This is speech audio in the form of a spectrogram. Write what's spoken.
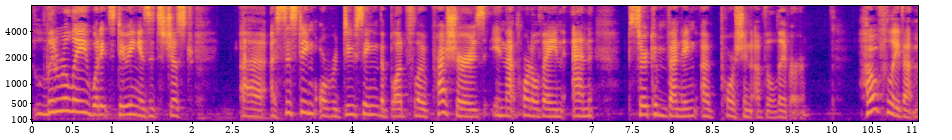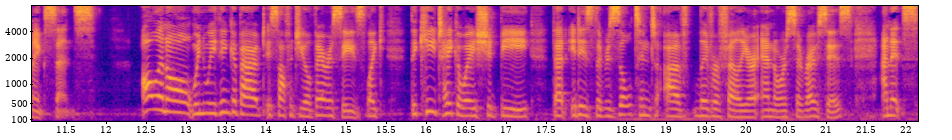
literally what it's doing is it's just uh, assisting or reducing the blood flow pressures in that portal vein and circumventing a portion of the liver. Hopefully that makes sense. All in all, when we think about esophageal varices, like the key takeaway should be that it is the resultant of liver failure and or cirrhosis, and it's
